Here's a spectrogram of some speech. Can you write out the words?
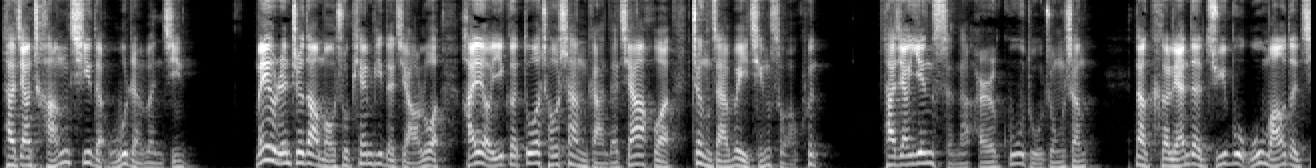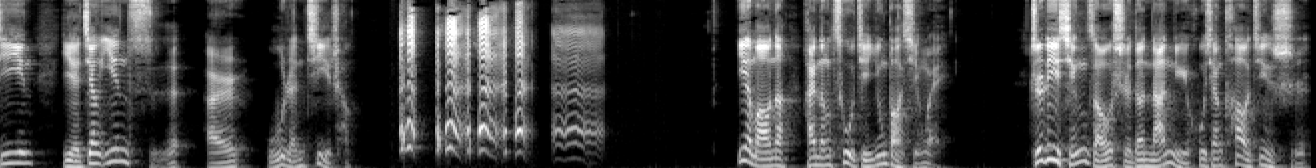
他将长期的无人问津，没有人知道某处偏僻的角落还有一个多愁善感的家伙正在为情所困，他将因此呢而孤独终生。那可怜的局部无毛的基因也将因此而无人继承。腋毛呢还能促进拥抱行为，直立行走使得男女互相靠近时。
